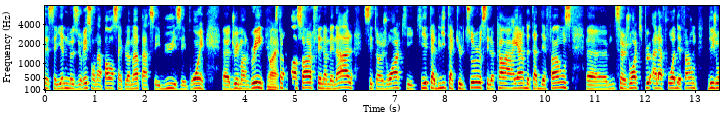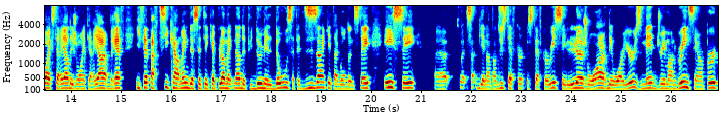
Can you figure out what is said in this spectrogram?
essayais de mesurer son apport simplement par ses buts et ses points. Euh, Draymond Green, c'est un passeur phénoménal. C'est un joueur qui, qui, établit ta culture. C'est le corps arrière de ta défense. Euh, c'est un joueur qui peut à la fois défendre des joueurs extérieurs, des joueurs intérieurs. Bref, il fait partie quand même de cette équipe-là maintenant depuis 2012. Ça fait 10 ans qu'il est à Golden State et c'est euh, bien entendu, Steph, Curry, c'est le joueur des Warriors, mais Draymond Green, c'est un peu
